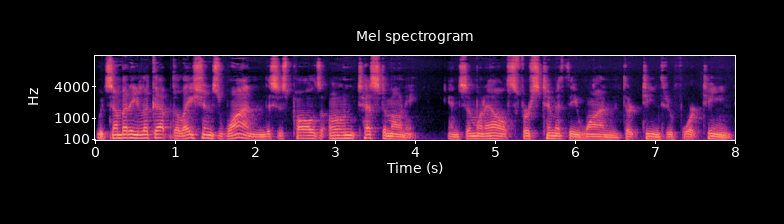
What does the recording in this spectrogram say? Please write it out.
Would somebody look up Galatians 1? This is Paul's own testimony. And someone else, 1 Timothy 1 13 through 14.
